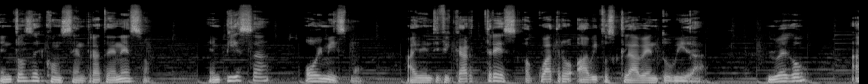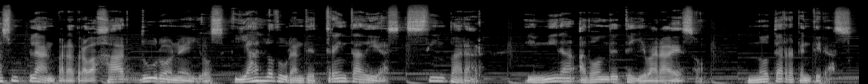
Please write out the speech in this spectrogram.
entonces concéntrate en eso. Empieza hoy mismo a identificar tres o cuatro hábitos clave en tu vida. Luego, Haz un plan para trabajar duro en ellos y hazlo durante 30 días sin parar y mira a dónde te llevará eso. No te arrepentirás.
